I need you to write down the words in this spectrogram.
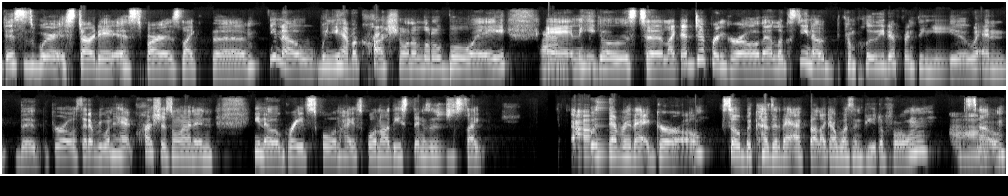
this is where it started as far as like the you know when you have a crush on a little boy Yeah. and he goes to like a different girl that looks you know completely different than you and the girls that everyone had crushes on in you know grade school and high school and all these things is just like i was never that girl so because of that i felt like i wasn't beautiful Aw. so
